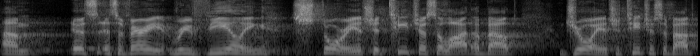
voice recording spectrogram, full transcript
um, it's, it's a very revealing story. It should teach us a lot about joy. It should teach us about,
